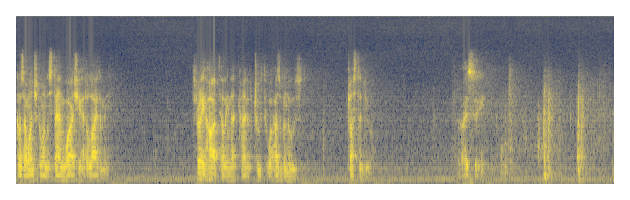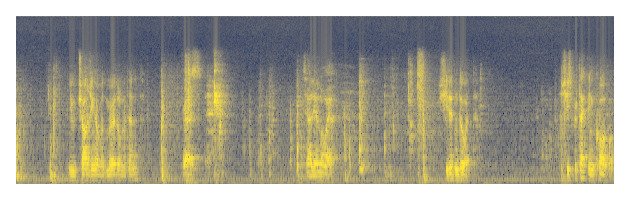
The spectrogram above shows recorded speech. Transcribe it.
because I want you to understand why she had to lie to me. It's very hard telling that kind of truth to a husband who's trusted you. I see. You charging her with murder, Lieutenant? Yes? Tell your lawyer. She didn't do it. She's protecting Korvo.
